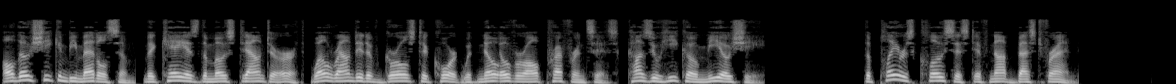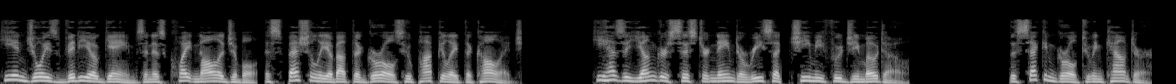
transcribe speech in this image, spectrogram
Although she can be meddlesome, Makei is the most down-to-earth, well-rounded of girls to court with no overall preferences, Kazuhiko Miyoshi The player's closest if not best friend. He enjoys video games and is quite knowledgeable, especially about the girls who populate the college. He has a younger sister named Arisa, Chimi Fujimoto. The second girl to encounter.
